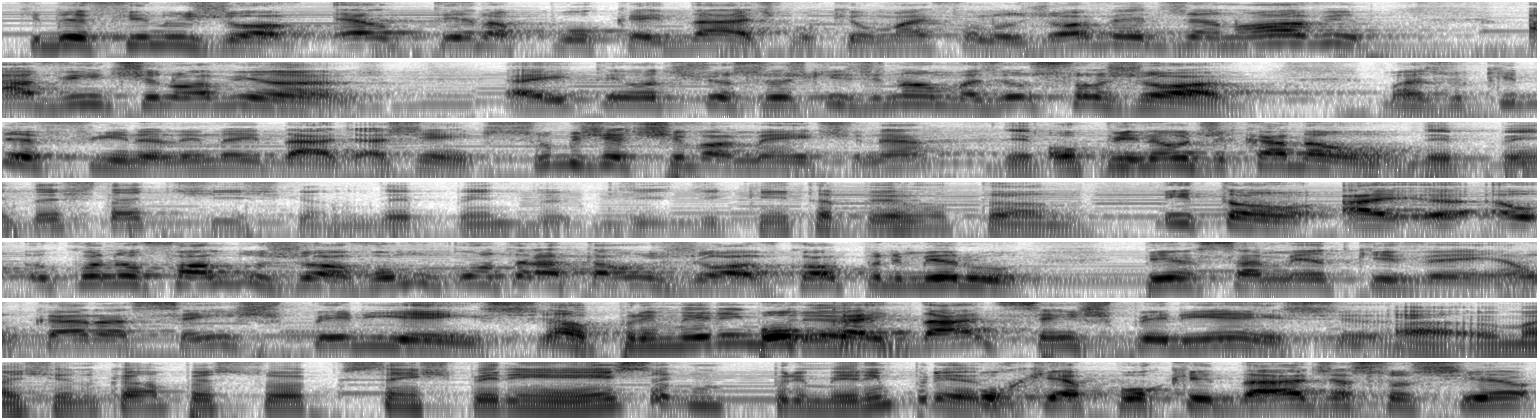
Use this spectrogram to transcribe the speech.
O que define o jovem? É o ter a pouca idade? Porque o Mike falou, jovem é 19 a 29 anos. Aí tem outras pessoas que dizem, não, mas eu sou jovem. Mas o que define, além da idade? A gente, subjetivamente, né? Dep opinião de cada um. Depende da estatística, depende de, de quem tá perguntando. Então, aí, eu, quando eu falo do jovem, vamos contratar um jovem. Qual é o primeiro pensamento que vem? É um cara sem experiência. O primeiro emprego. Pouca idade sem experiência? É, eu imagino que é uma pessoa que sem experiência com o primeiro emprego. Porque a pouca idade associa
